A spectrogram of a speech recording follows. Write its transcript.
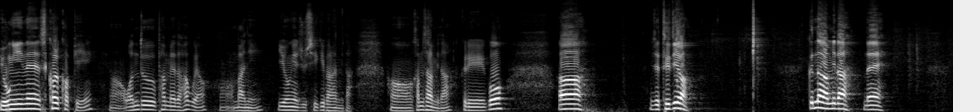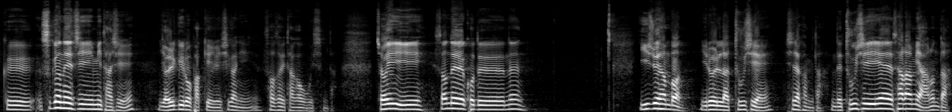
용인의 스컬 커피 어, 원두 판매도 하고요. 어, 많이 이용해 주시기 바랍니다. 어, 감사합니다. 그리고 어, 이제 드디어 끝나갑니다. 네. 그 수견의 짐이 다시 열기로 바뀔 시간이 서서히 다가오고 있습니다. 저희 이 썬데이 레코드는 2주에 한 번 일요일 낮 2시에 시작합니다. 근데 2시에 사람이 안 온다.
